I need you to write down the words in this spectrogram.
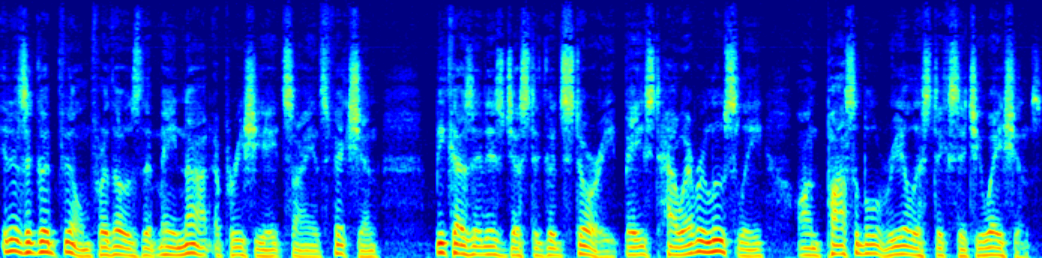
it is a good film for those that may not appreciate science fiction because it is just a good story, based, however loosely, on possible realistic situations.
